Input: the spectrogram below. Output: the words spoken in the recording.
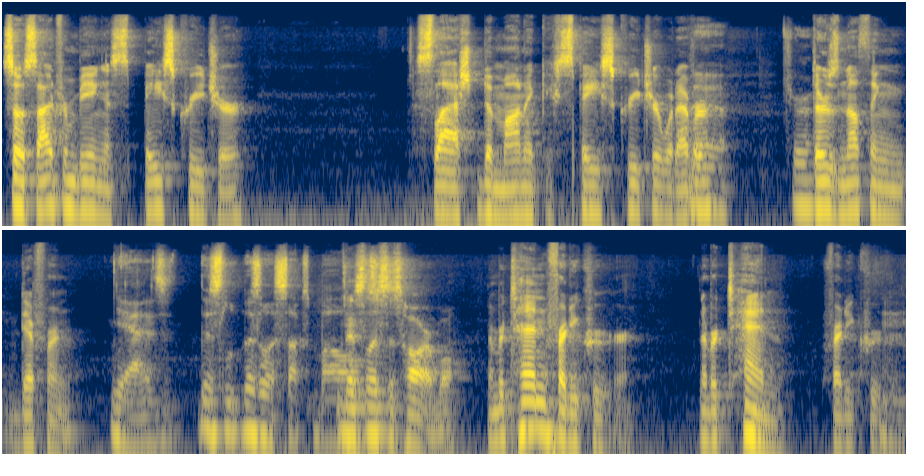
So aside from being a space creature slash demonic space creature, whatever, Yeah. There's nothing different. Yeah. It's, this this list sucks balls. This list is horrible. Number 10, Freddy Krueger. Number 10, Freddy Krueger.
